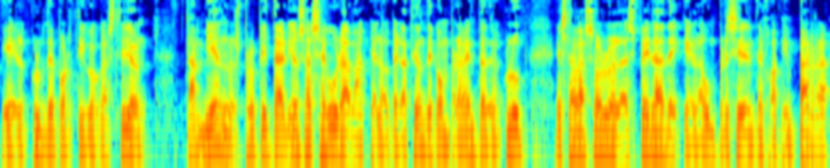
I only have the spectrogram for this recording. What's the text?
el Club Deportivo Castellón. También los propietarios aseguraban que la operación de compraventa del club estaba solo a la espera de que el aún presidente Joaquín Parra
